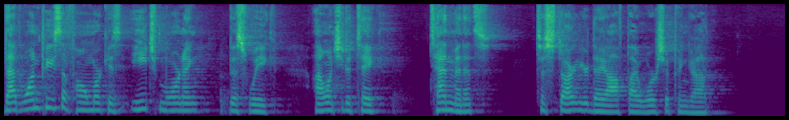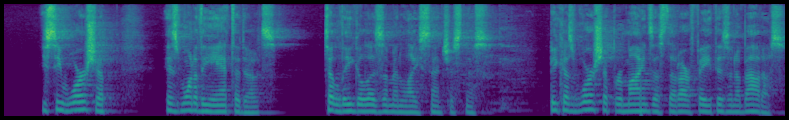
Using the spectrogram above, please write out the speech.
That one piece of homework is each morning this week, I want you to take 10 minutes to start your day off by worshiping God. You see, worship is one of the antidotes to legalism and licentiousness because worship reminds us that our faith isn't about us,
